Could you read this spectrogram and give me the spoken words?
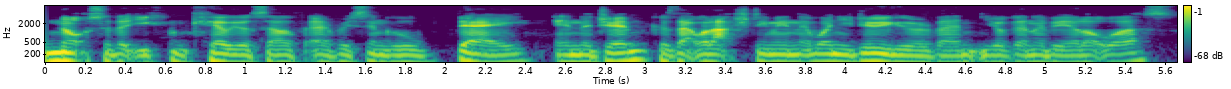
not so that you can kill yourself every single day in the gym, because that will actually mean that when you do your event, you're going to be a lot worse.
